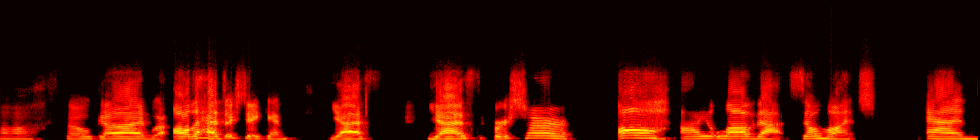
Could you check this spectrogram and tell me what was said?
oh, so good. All the heads are shaking. Yes, yes, for sure. Oh, I love that so much. And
